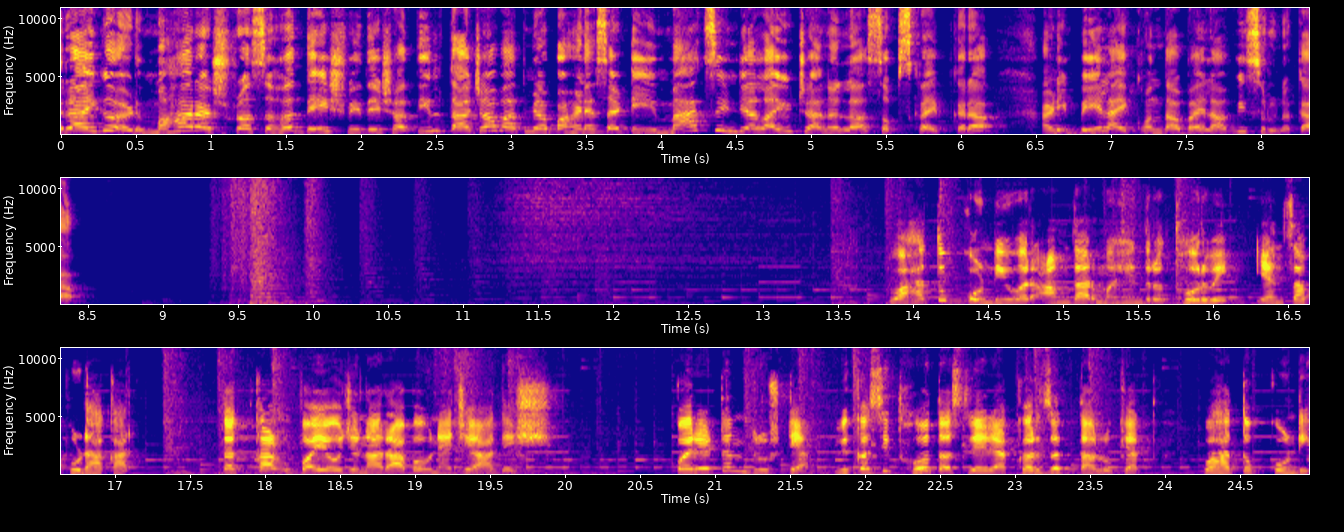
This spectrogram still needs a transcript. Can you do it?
रायगड महाराष्ट्रासह देश विदेशातील ताज्या बातम्या पाहण्यासाठी मॅक्स इंडिया लाईव्ह चॅनलला सबस्क्राईब करा आणि बेल आयकॉन दाबायला विसरू नका. वाहतूक कोंडीवर आमदार महेंद्र थोरवे यांचा पुढाकार. तत्काळ उपाययोजना राबवण्याचे आदेश. पर्यटनदृष्ट्या विकसित होत असलेल्या कर्जत तालुक्यात वाहतूक कोंडी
